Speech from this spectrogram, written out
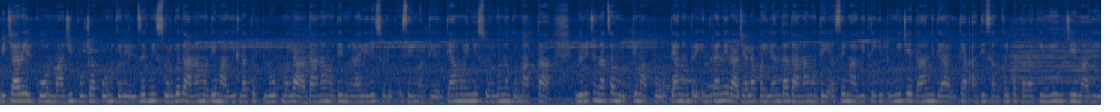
विचारेल कोण? माझी पूजा कोण करेल? जर मी स्वर्ग दानामध्ये मागितला तर लोक मला दानामध्ये मिळालेले स्वर्ग असे म्हणतील. त्यामुळे मी स्वर्ग न मागता विरोचनाचा मृत्यू मागतो. त्यानंतर इंद्राने राजाला पहिल्यांदा दानामध्ये असे मागितले की तुम्ही जे दान द्याल त्याआधी संकल्प करा की मी जे मागील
